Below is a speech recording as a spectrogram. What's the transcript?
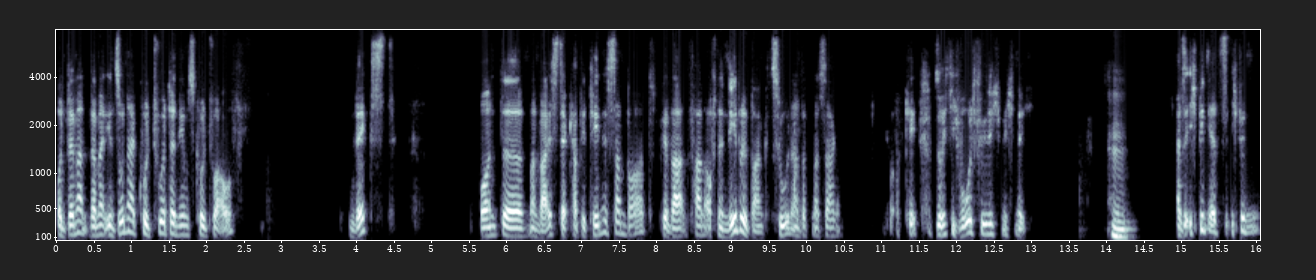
Und wenn man, wenn man in so einer Kultur, Unternehmenskultur aufwächst, und äh, man weiß, der Kapitän ist an Bord. Wir fahren auf eine Nebelbank zu. Dann wird man sagen, okay, so richtig wohl fühle ich mich nicht. Hm. Also ich bin jetzt, ich bin,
